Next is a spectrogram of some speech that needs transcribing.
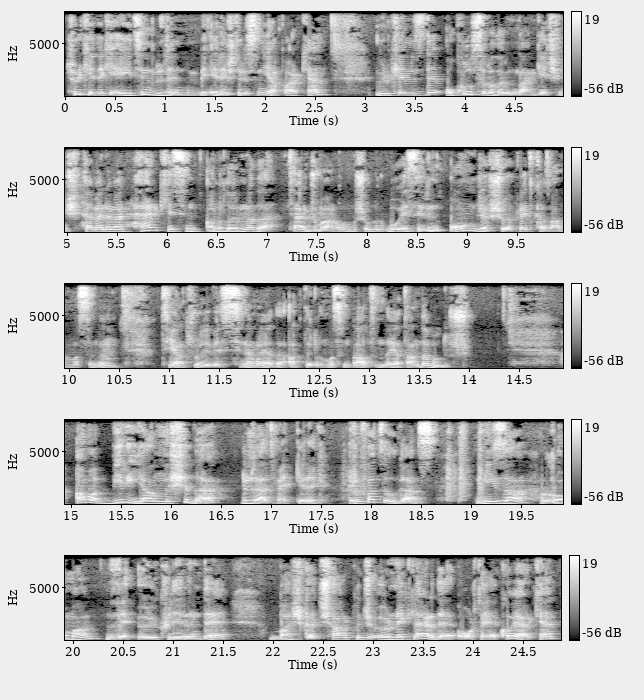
Türkiye'deki eğitim düzeninin bir eleştirisini yaparken ülkemizde okul sıralarından geçmiş hemen hemen herkesin anılarına da tercüman olmuş olur. Bu eserin onca şöhret kazanmasının tiyatroya ve sinemaya da aktarılmasının altında yatan da budur. Ama bir yanlışı da düzeltmek gerek. Rıfat Ilgaz, mizah, roman ve öykülerinde başka çarpıcı örnekler de ortaya koyarken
